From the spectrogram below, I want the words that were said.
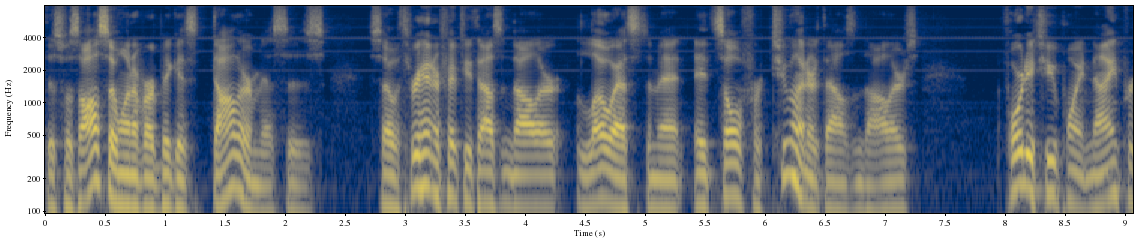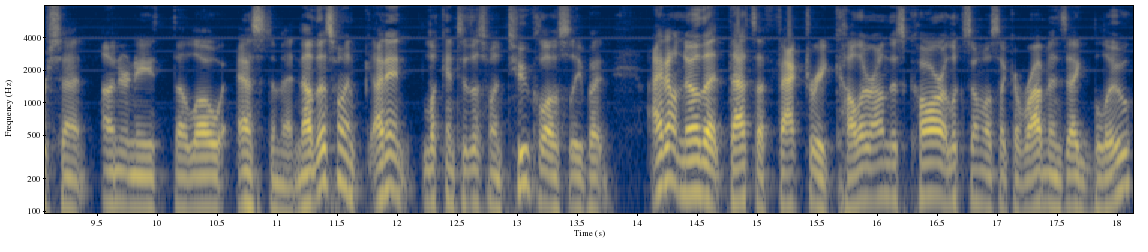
This was also one of our biggest dollar misses. So $350,000 low estimate. It sold for $200,000, 42.9% underneath the low estimate. Now, this one, I didn't look into this one too closely, but I don't know that that's a factory color on this car. It looks almost like a robin's egg blue.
